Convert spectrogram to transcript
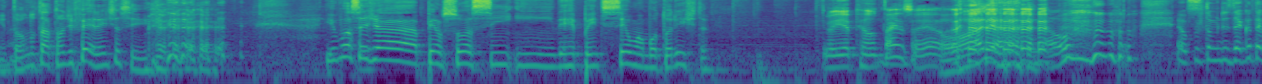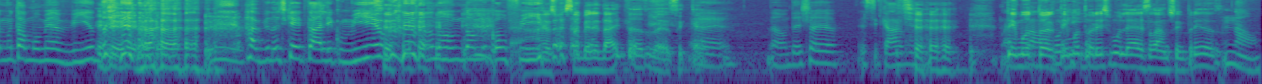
Então não tá tão diferente assim. e você já pensou assim em de repente ser uma motorista? Eu ia perguntar isso a ela. Olha! Não. Eu costumo dizer que eu tenho muito amor à minha vida. a vida de quem tá ali comigo. Eu não, não me É confio. responsabilidade tanto dessa, cara. É. Não, deixa esse cargo. tem, lá um motor, tem motoristas mulheres lá na sua empresa? Não.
